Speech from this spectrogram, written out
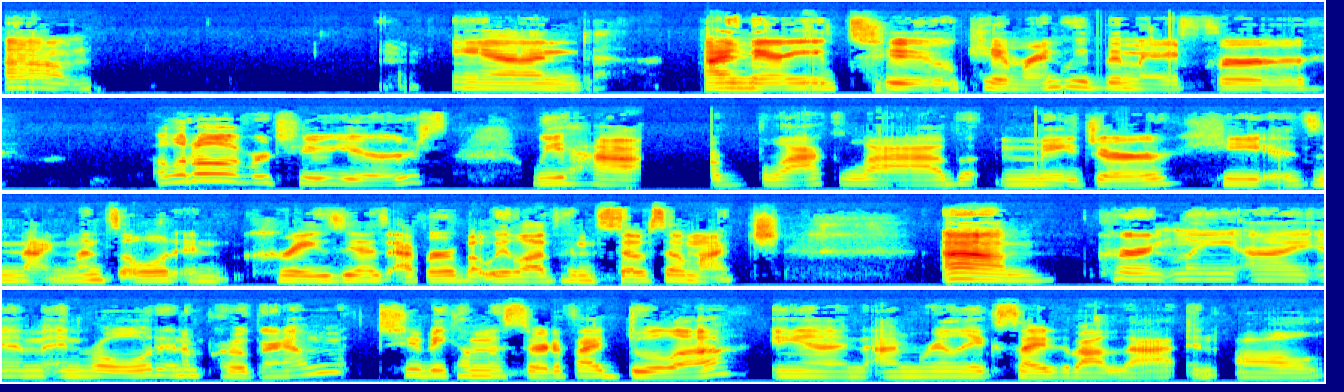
Um, and I'm married to Cameron. We've been married for a little over two years. We have our black lab major. He is nine months old and crazy as ever, but we love him so, so much. Um, currently, I am enrolled in a program to become a certified doula, and I'm really excited about that and all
